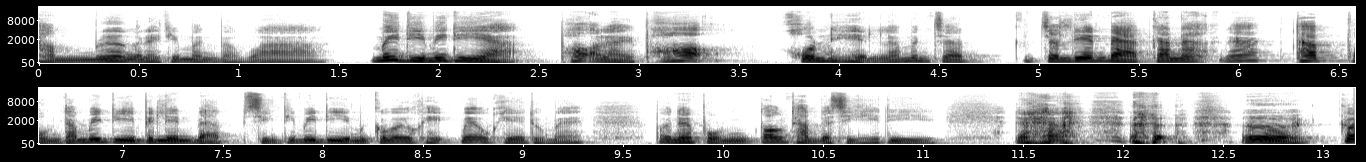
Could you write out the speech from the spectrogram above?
ทำเรื่องอะไรที่มันแบบว่า ไม่ดีไม่ดีอะเพราะอะไรเพราะคนเห็นแล้วมันจะ จะเรียนแบบกันอะนะถ้าผมทำไม่ดีไปเรียนแบบสิ่งที่ไม่ดีมันก็ไม่โอเคไม่โอเคถูกไหมเพราะฉะนั้นผมต้องทำแต่สิ่งที่ดีนะฮะเออ ก็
